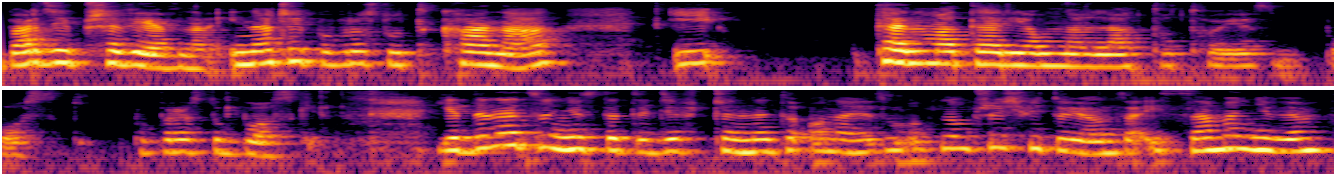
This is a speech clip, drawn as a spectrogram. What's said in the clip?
bardziej przewiewna, inaczej po prostu tkana i ten materiał na lato to jest boski, po prostu boskie. Jedyne co niestety dziewczyny, to ona jest mocno prześwitująca i sama nie wiem,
